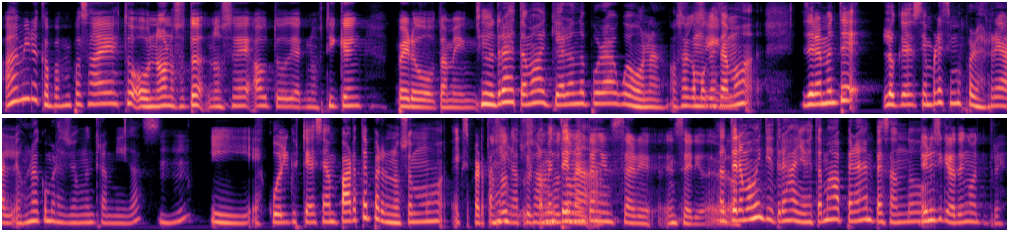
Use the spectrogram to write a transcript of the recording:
ah, mira, capaz me pasa esto, o no, no se, te- no se autodiagnostiquen, pero también... Si nosotros estamos aquí hablando pura huevona. O sea, como que Sí. estamos. Literalmente, lo que siempre decimos, pero es real. Es una conversación entre amigas. Ujú. Y es cool que ustedes sean parte, pero no somos expertas en Nosotros- o sea, absolutamente nada. en serio, en serio, de O sea, verdad. tenemos 23 años, estamos apenas empezando. Yo ni siquiera tengo 23.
